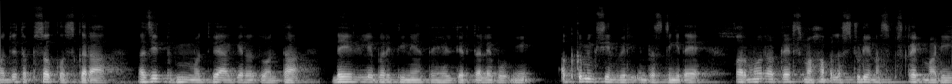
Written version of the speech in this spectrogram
ಮದುವೆ ತಪ್ಪಿಸೋಕ್ಕೋಸ್ಕರ ಅಜಿತ್ ಭೂಮಿ ಮದುವೆ ಆಗಿರೋದು ಅಂತ ಡೈರಿಲಿ ಬರಿತೀನಿ ಅಂತ ಹೇಳ್ತಿರ್ತಾಳೆ Bhoomi. Upcoming scene very interesting ಇದೆ. ಫಾರ್ ಮೋರ್ ಅಪ್ಡೇಟ್ಸ್ ಮಹಾಬಲ ಸ್ಟುಡಿಯೋನ ಸಬ್ಸ್ಕ್ರೈಬ್ ಮಾಡಿ.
